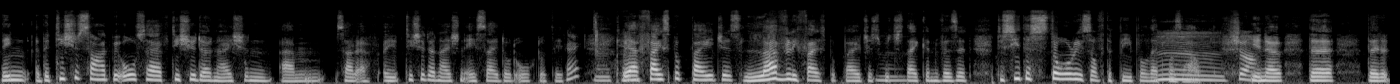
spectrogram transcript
Then the tissue side, we also have tissue donation, um, South Af- uh, tissue donation sa.org.za. Okay. We have Facebook pages, lovely Facebook pages, which they can visit to see the stories of the people that was helped. Mm, sure. You know, the the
